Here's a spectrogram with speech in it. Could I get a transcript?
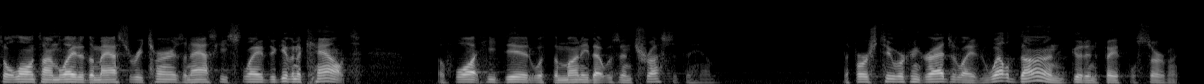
So a long time later, the master returns and asks his slave to give an account of what he did with the money that was entrusted to him. The first two were congratulated. Well done, good and faithful servant.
